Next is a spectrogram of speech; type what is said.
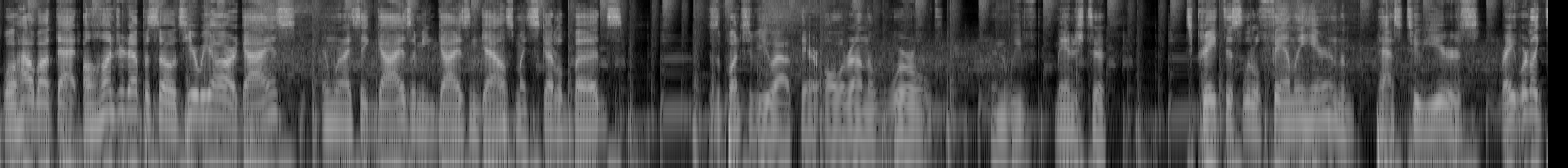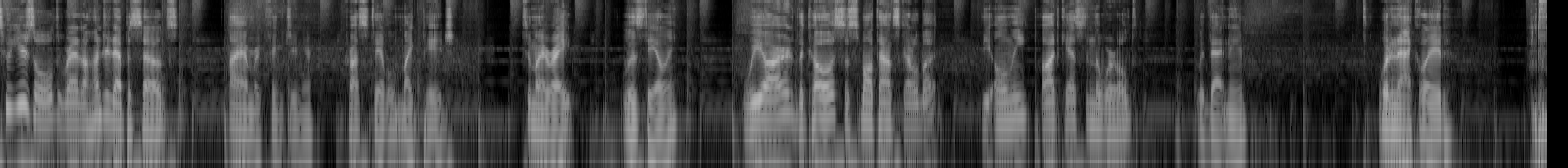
Well, how about that? A hundred episodes. Here we are, guys. And when I say guys, I mean guys and gals, my scuttle buds. There's a bunch of you out there all around the world, and we've managed to to create this little family here in the past two years. Right? We're like two years old. We're at a hundred episodes. Hi, I'm Rick Fink Jr. Across the table, Mike Page. To my right, Liz Daly. We are the co-hosts of Small Town Scuttlebutt, the only podcast in the world with that name. What an accolade.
